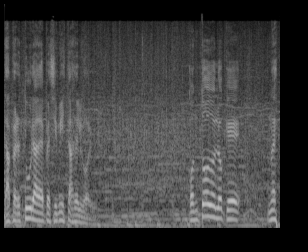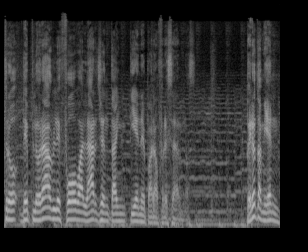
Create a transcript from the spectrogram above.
La apertura de pesimistas del gol. Con todo lo que nuestro deplorable Fobal Argentine tiene para ofrecernos. Pero también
